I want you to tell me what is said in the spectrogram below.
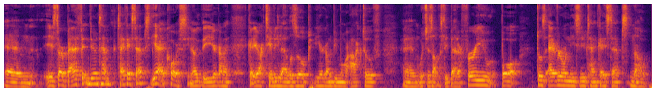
Um, is there a benefit in doing 10, 10k steps? Yeah, of course. You know, the, you're going to get your activity levels up, you're going to be more active, um, which is obviously better for you. But does everyone need to do 10k steps? No.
